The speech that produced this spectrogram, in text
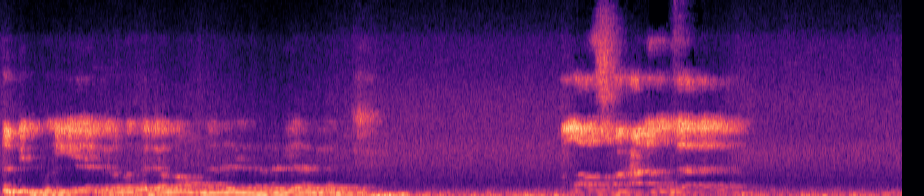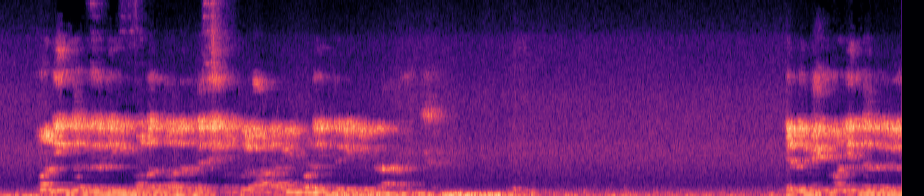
அன்பிற்குரிய பெருமக்கள் எல்லாம் நல்லடியார்களே அல்லாஹ் சுப்ஹானஹு வ தஆலா மனிதர்களை பல தரத்தை மக்கள் அளவில் படைத்திருக்கிறார் எனவே மனிதர்கள்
